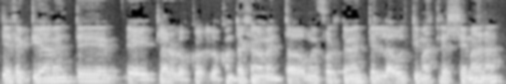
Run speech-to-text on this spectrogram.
Sí, efectivamente, eh, claro, los, contagios han aumentado muy fuertemente en las últimas tres semanas.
